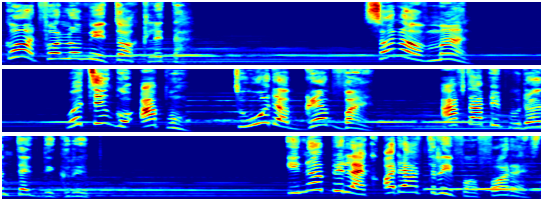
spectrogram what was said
God follow me talk later. Son of man, wetin go happen to wood of grapevine after people don take the grape? E no be like other tree for forest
